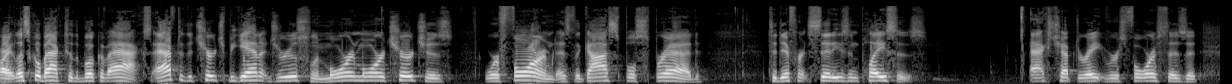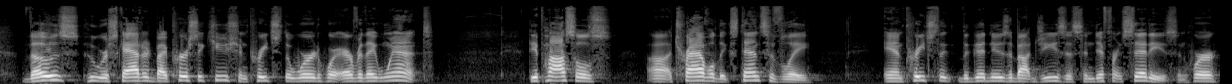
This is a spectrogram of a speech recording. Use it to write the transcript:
All right, let's go back to the book of Acts. After the church began at Jerusalem, more and more churches were formed as the gospel spread to different cities and places. Acts chapter 8, verse 4 says that those who were scattered by persecution preached the word wherever they went. The apostles uh, traveled extensively and preached the, the good news about Jesus in different cities and where,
